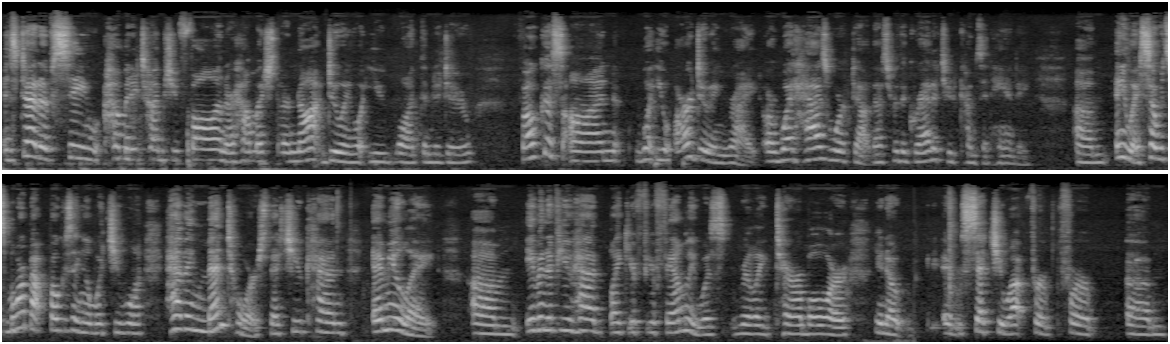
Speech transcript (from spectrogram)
instead of seeing how many times you've fallen or how much they're not doing what you want them to do focus on what you are doing right or what has worked out. That's where the gratitude comes in handy. Um, anyway so it's more about focusing on what you want having mentors that you can emulate. Um, even if you had like if your family was really terrible or you know it set you up for for um,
